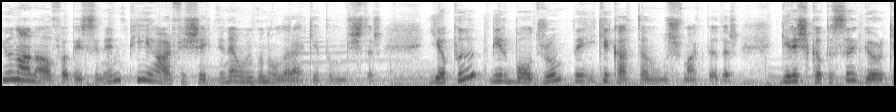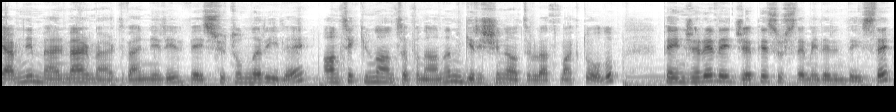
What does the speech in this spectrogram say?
Yunan alfabesinin pi harfi şekline uygun olarak yapılmıştır. Yapı bir bodrum ve iki kattan oluşmaktadır. Giriş kapısı görkemli mermer merdivenleri ve sütunları ile antik Yunan tapınağının girişini hatırlatmakta olup pencere ve cephe süslemelerinde ise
